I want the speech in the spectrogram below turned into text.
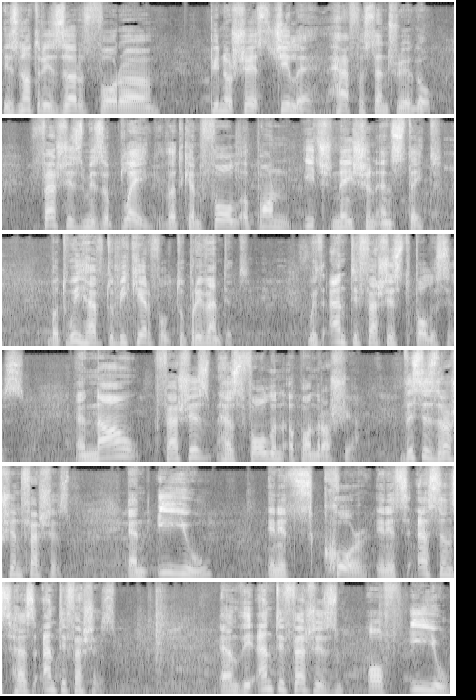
is not reserved for uh, Pinochet's Chile half a century ago. Fascism is a plague that can fall upon each nation and state, but we have to be careful to prevent it with anti fascist policies. And now fascism has fallen upon Russia. This is Russian fascism. And EU in its core, in its essence, has anti-fascism. And the anti-fascism of EU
